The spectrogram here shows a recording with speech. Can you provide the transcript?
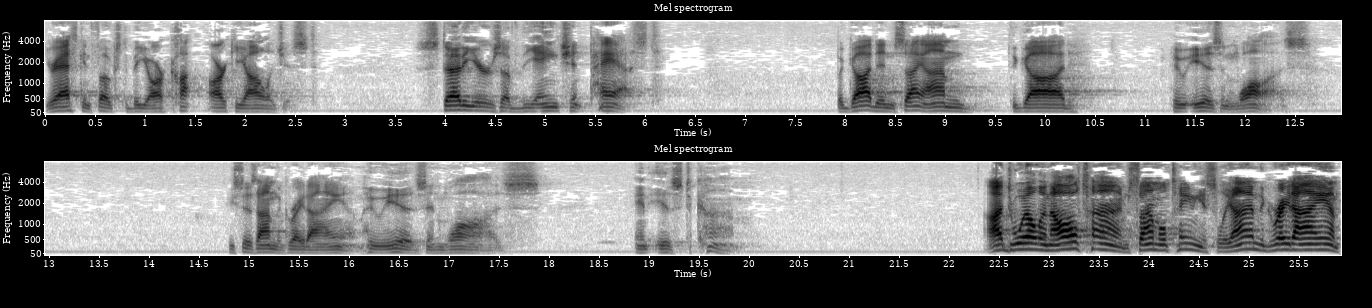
You're asking folks to be archaeologists, studiers of the ancient past. But God didn't say, I'm the God who is and was. He says, I'm the great I am, who is and was and is to come. I dwell in all times simultaneously. I am the great I am.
